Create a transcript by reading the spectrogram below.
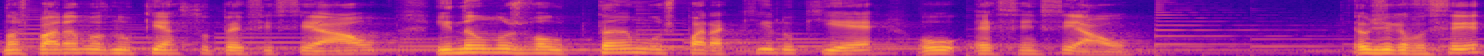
nós paramos no que é superficial e não nos voltamos para aquilo que é o essencial. Eu digo a você,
